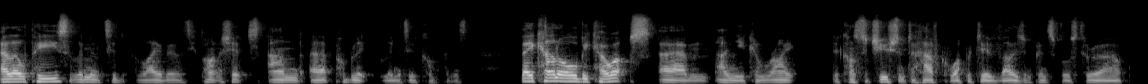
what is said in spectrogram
LLPs, limited liability partnerships, and uh, public limited companies. They can all be co-ops, um, and you can write the constitution to have cooperative values and principles throughout.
